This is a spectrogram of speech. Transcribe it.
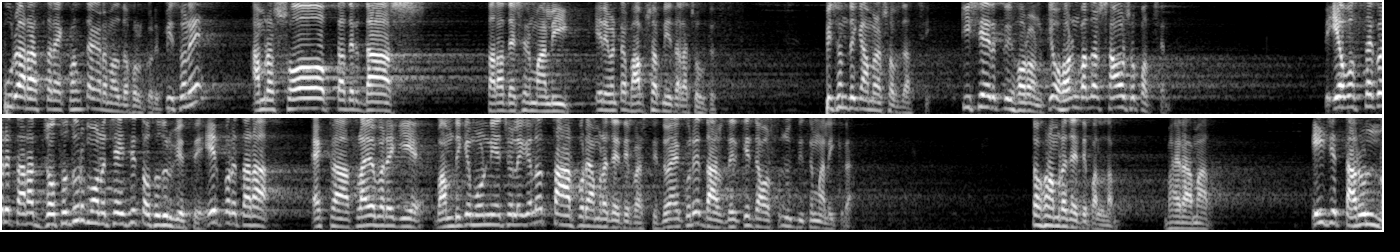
পুরা রাস্তার এক মাস এগারো মাস দখল করে। পিছনে আমরা সব তাদের দাস, তারা দেশের মালিক এরকম একটা ভাবসাব নিয়ে তারা চলতেছে। পিছন থেকে আমরা সব যাচ্ছি। কিসের কি হরণ? কেউ হরণ বাজার সাহসও পাচ্ছেন এই অবস্থা করে তারা যতদূর মনে চাইছে ততদূর গেছে। এরপরে তারা একটা ফ্লাইওভারে গিয়ে বাম দিকে মোড় নিয়ে চলে গেল। তারপরে আমরা যাইতে পারছি। দয়া করে দাসদেরকে যাওয়ার সুযোগ দিছে মালিকরা। তখন আমরা যাইতে পারলাম। ভাইরা আমার, এই যে তারুণ্য,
